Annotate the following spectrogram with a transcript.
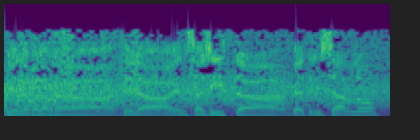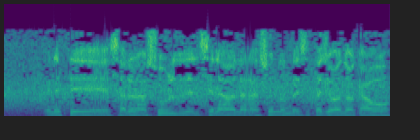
Bien, la palabra de la ensayista Beatriz Arlo en este Salón Azul del Senado de la Nación, donde se está llevando a cabo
